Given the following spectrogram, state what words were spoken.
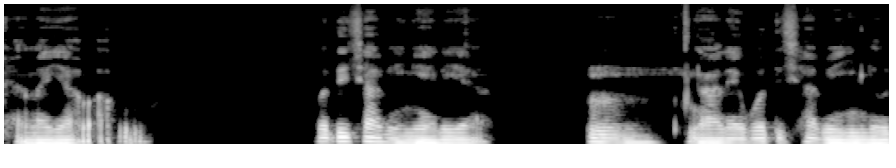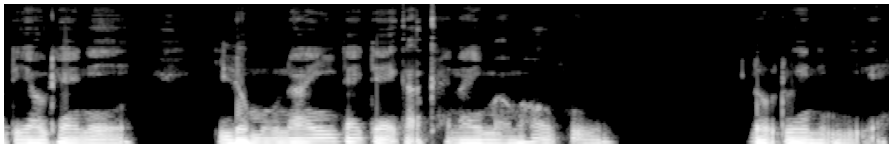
ခံလိုက်ရပါဘူးဝတ်တိချပင်ငယ်လေးကอืมငါလည်းဝတ်တိချပင်လို့တယောက်တည်းနေဒီလိုမုန်တိုင်းတိုက်တဲ့အခါခံနိုင်မှာမဟုတ်ဘူးလို့တွေးနေမိတယ်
